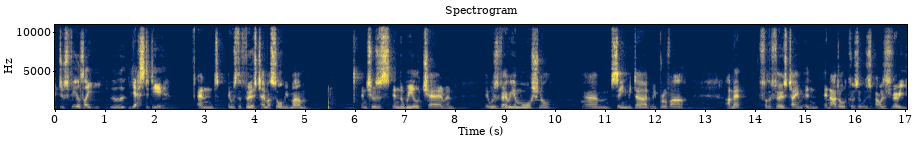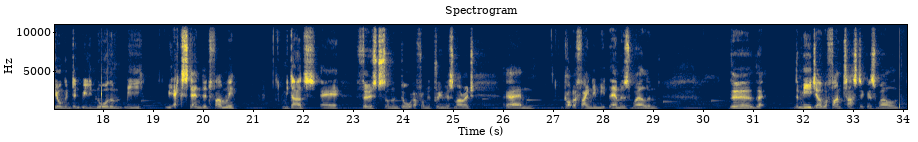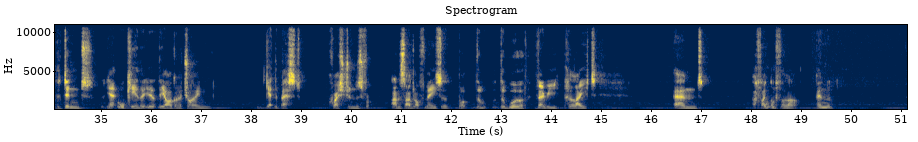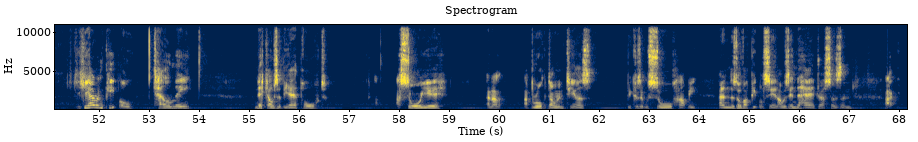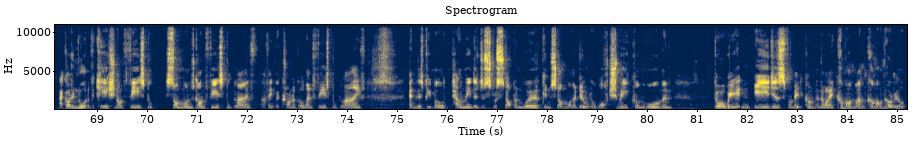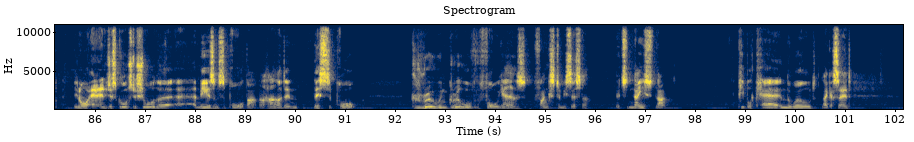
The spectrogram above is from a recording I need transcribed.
it just feels like yesterday, and it was the first time I saw my mum, and she was in the wheelchair, and it was very emotional. Um, seeing my dad, my brother, I met for the first time in in adult because it was I was very young and didn't really know them. Me, me extended family, my dad's uh, first son and daughter from the previous marriage. Um, got to finally meet them as well, and the the the media were fantastic as well. They didn't, yeah, okay, they they are going to try and get the best questions for, answered off me, so but they they were very polite, and I thank them for that. And hearing people tell me, Nick, I was at the airport I saw you and I, I broke down in tears because it was so happy. And there's other people saying I was in the hairdressers and I, I got a notification on Facebook. Someone's gone Facebook Live. I think the Chronicle went Facebook Live. And there's people telling me they're just stopping work and stopping what they're doing to watch me come home. And they were waiting ages for me to come. And they were like, come on, man, come on, hurry up you know, and it just goes to show the uh, amazing support that I had, and this support grew and grew over the four years thanks to my sister. It's nice that people care in the world. Like I said,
